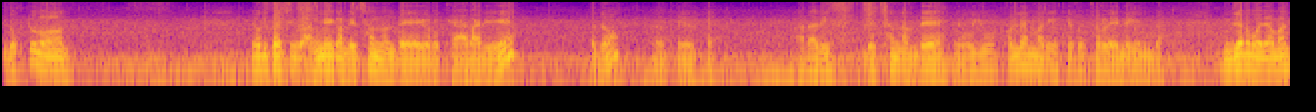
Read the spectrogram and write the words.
녹두는 여기다 지금 알맹이가 맺혔는데 요렇게 알알이 그죠? 이렇게 이렇게 알알이 맺혔는데 요, 요 벌레 한 마리가 계속 저를 애매입니다. 문제는 뭐냐면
